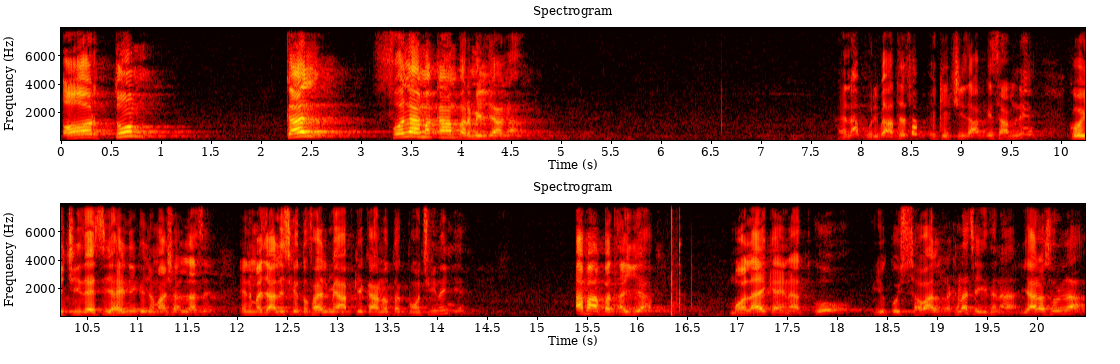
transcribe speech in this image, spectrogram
اور تم کل فلا مقام پر مل جانا۔ ہے نا؟ پوری بات ہے سب، ایک ایک چیز آپ کے سامنے، کوئی چیز ایسی ہے نہیں کہ جو ماشاءاللہ سے ان مجالس کے توفیل میں آپ کے کانوں تک پہنچی نہیں ہے۔ اب آپ بتائیے آپ مولائے کائنات کو یہ کوئی سوال رکھنا چاہیے تھا نا؟ یا رسول اللہ،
